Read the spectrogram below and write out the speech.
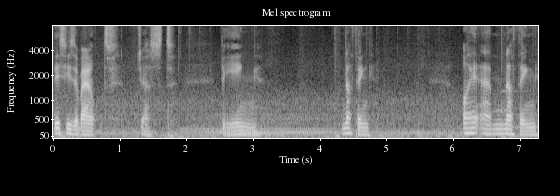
This is about just being nothing. I am nothing.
